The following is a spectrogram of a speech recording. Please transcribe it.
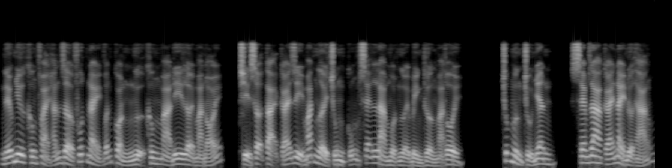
nếu như không phải hắn giờ phút này vẫn còn ngự không mà đi lời mà nói, chỉ sợ tại cái gì mắt người trùng cũng sẽ là một người bình thường mà thôi. Chúc mừng chủ nhân xem ra cái này nửa tháng,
